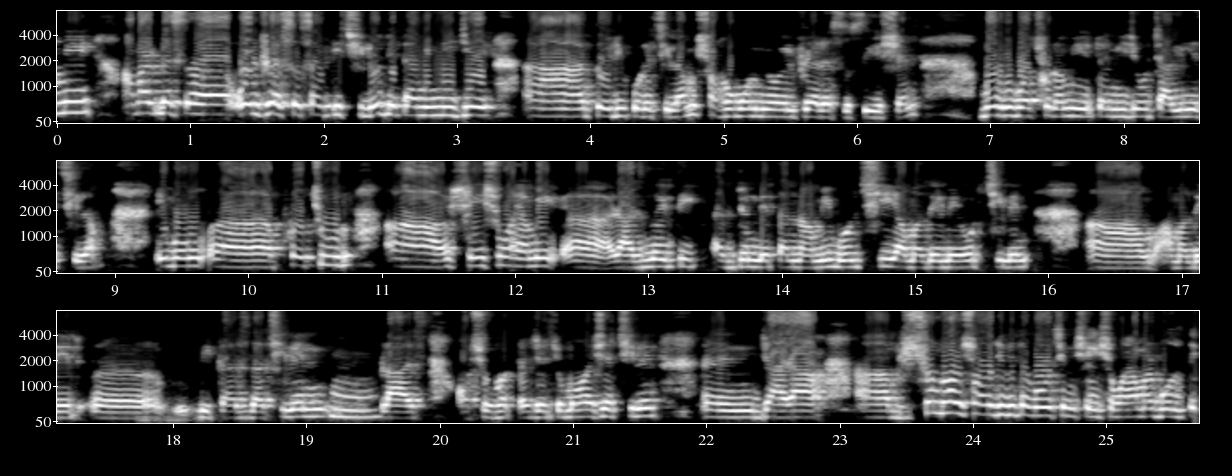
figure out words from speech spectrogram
আমি আমার ওয়েলফেয়ার সোসাইটি ছিল যেটা আমি নিজে তৈরি করেছিলাম সহমর্মী ওয়েলফেয়ার অ্যাসোসিয়েশন বহু বছর আমি এটা নিজেও চালিয়েছিলাম এবং প্রচুর আহ, সেই সময় আমি রাজনৈতিক একজন নেতার নামই বলছি আমাদের মেয়র ছিলেন আহ, আমাদের বিকাশ দা ছিলেন প্লাস অশোক ভট্টাচার্য মহাশয় ছিলেন যারা ভীষণভাবে সহযোগিতা করেছেন সেই সময়। আমার বলতে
